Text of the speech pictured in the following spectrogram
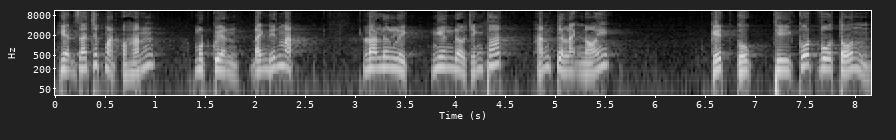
hiện ra trước mặt của hắn, một quyền đánh đến mặt. Loan lương lịch nghiêng đầu tránh thoát, hắn cười lạnh nói. Kết cục thì cốt vô tồn.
